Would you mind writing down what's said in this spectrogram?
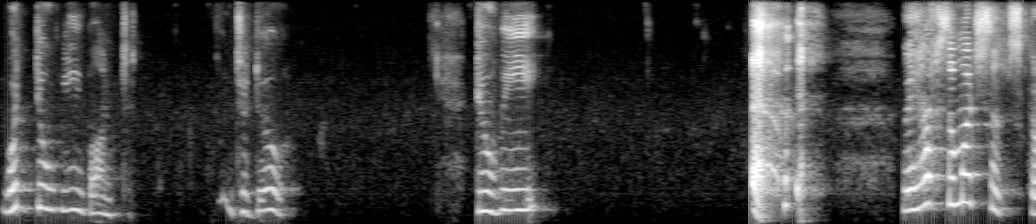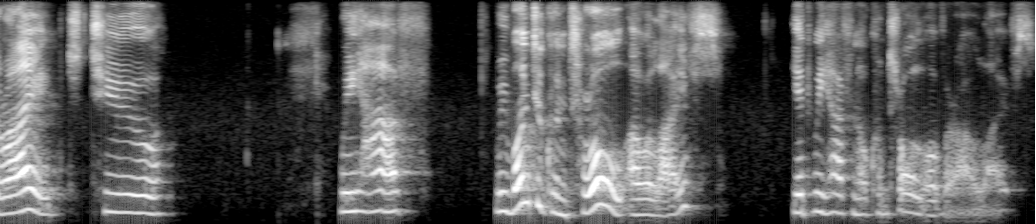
What do we want to do? Do we we have so much subscribed to we have we want to control our lives yet we have no control over our lives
